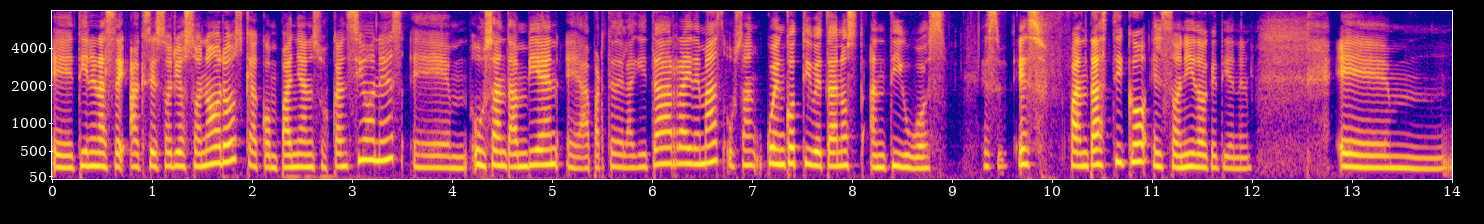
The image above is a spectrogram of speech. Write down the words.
Eh, tienen accesorios sonoros que acompañan sus canciones. usan también, aparte de la guitarra y demás, usan cuencos tibetanos antiguos. Es, fantástico el sonido que tienen. Em,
